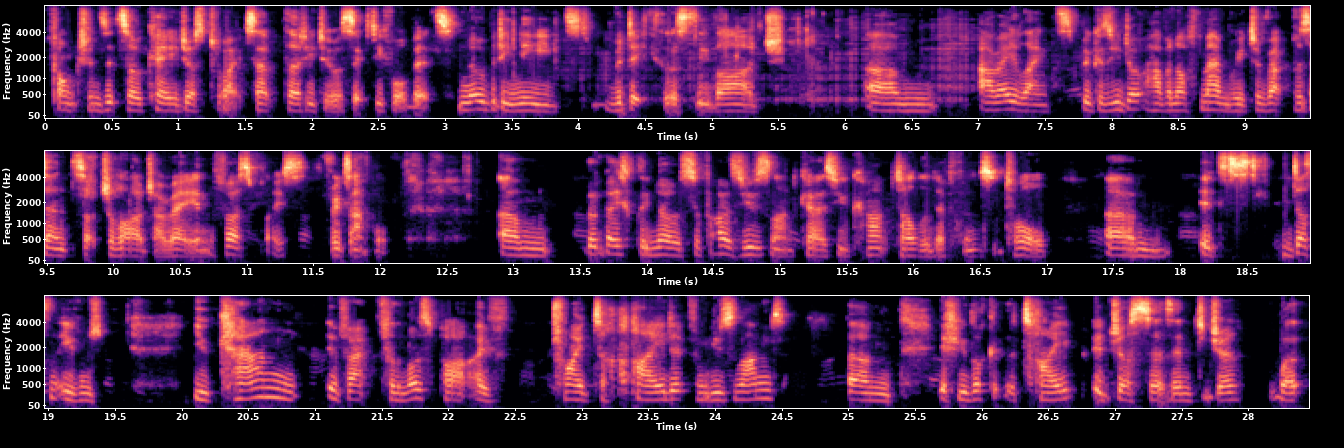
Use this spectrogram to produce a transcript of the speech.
functions, it's okay just to accept 32 or 64 bits. Nobody needs ridiculously large um, array lengths because you don't have enough memory to represent such a large array in the first place, for example. Um, but basically, no. So far as userland cares, you can't tell the difference at all. Um, it's it doesn't even. You can, in fact, for the most part, I've tried to hide it from userland. Um, if you look at the type, it just says integer, but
